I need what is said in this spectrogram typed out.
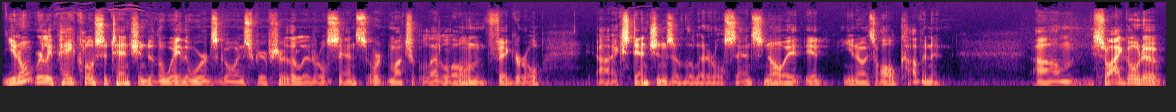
you don't really pay close attention to the way the words go in Scripture, the literal sense, or much let alone figural uh, extensions of the literal sense. No, it it you know it's all covenant so I go to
